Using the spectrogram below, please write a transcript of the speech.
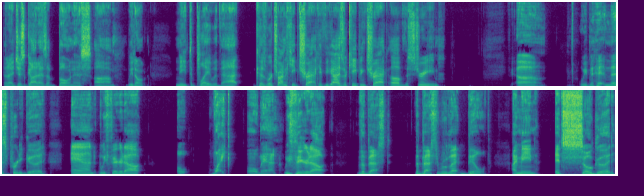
that I just got as a bonus. Um, we don't need to play with that because we're trying to keep track. If you guys are keeping track of the stream, um, we've been hitting this pretty good, and we figured out, oh, like, oh man, we figured out the best, the best roulette build. I mean, it's so good.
